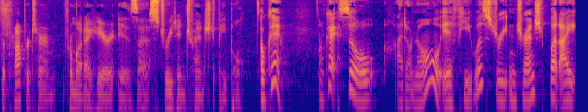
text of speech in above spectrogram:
the proper term, from what I hear, is uh, street entrenched people. Okay. Okay. So I don't know if he was street entrenched, but I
